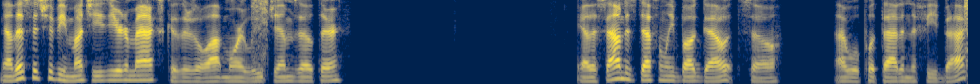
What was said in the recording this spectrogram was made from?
Now this, it should be much easier to max because there's a lot more loot gems out there. Yeah, the sound is definitely bugged out, so I will put that in the feedback.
